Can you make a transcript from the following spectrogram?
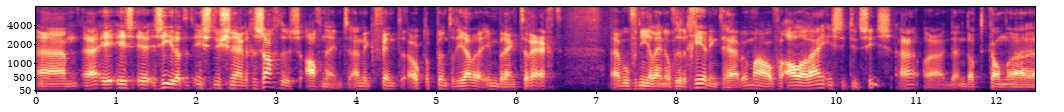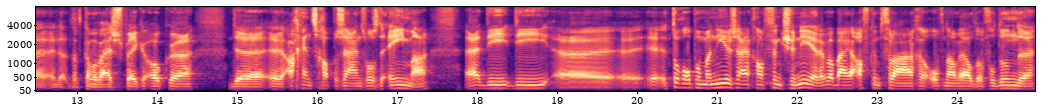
uh, is, is, zie je dat het institutionele gezag dus afneemt. En ik vind ook dat punt dat Jelle inbrengt terecht. Uh, we hoeven het niet alleen over de regering te hebben, maar over allerlei instituties. en dat kan, dat kan bij wijze van spreken ook de agentschappen zijn, zoals de EMA die, die toch op een manier zijn gaan functioneren waarbij je af kunt vragen of nou wel de voldoende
